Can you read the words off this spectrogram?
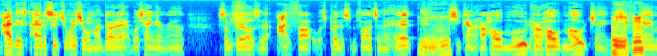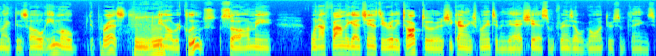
I had this, had a situation where my daughter was hanging around some girls that I thought was putting some thoughts in her head, Mm-hmm. and she kind of her whole mood, her whole mode changed. She became like this whole emo, depressed, Mm-hmm. you know, recluse. So I mean, when I finally got a chance to really talk to her, she kind of explained to me that she had some friends that were going through some things,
